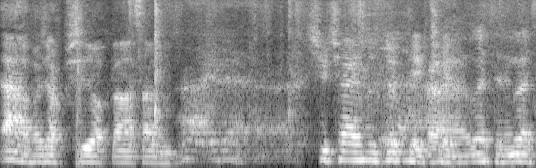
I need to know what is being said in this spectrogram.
Ne yapacak bir şey yok lan Hasan'ım. Şu çayımızı dök de içelim. Ha, Götürün götürün.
